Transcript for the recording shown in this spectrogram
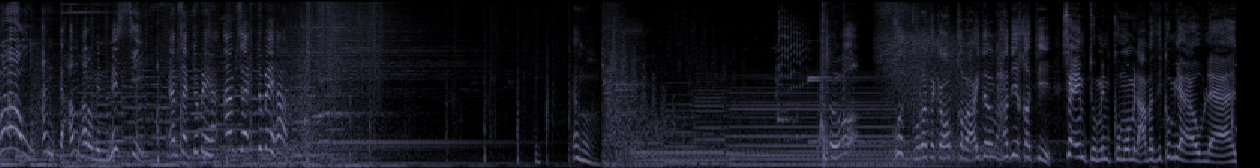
واو أنت أمهر من ميسي أمسكت بها أمسكت بها أوه. أوه، خذ كرتك وابق بعيدا عن حديقتي سئمت منكم ومن عبثكم يا أولاد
